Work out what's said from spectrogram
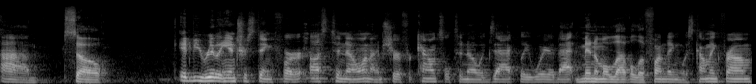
Um, So it'd be really interesting for us to know, and I'm sure for council to know exactly where that minimal level of funding was coming from,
